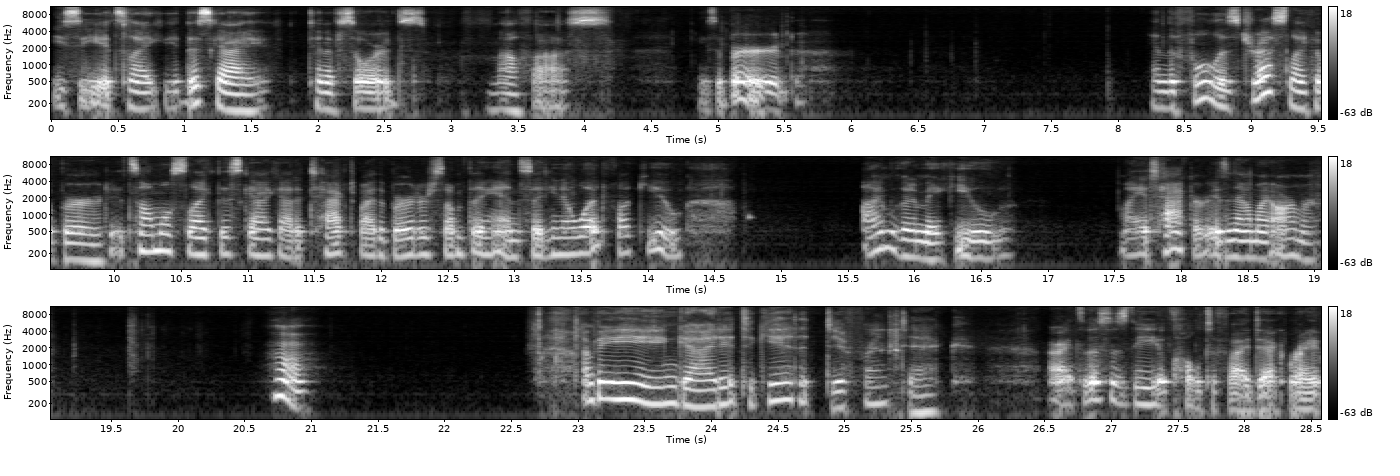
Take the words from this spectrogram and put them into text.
You see, it's like this guy, Ten of Swords, Malphas. He's a bird. And the fool is dressed like a bird. It's almost like this guy got attacked by the bird or something and said, you know what, fuck you. I'm going to make you, my attacker is now my armor. Hmm. I'm being guided to get a different deck. All right, so this is the occultified deck, right?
